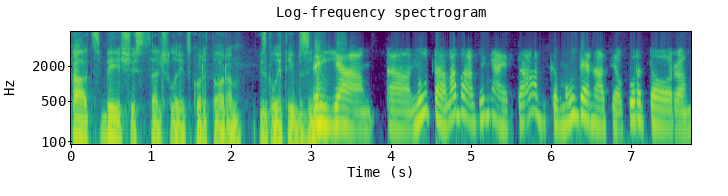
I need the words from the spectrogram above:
kāds bija šis ceļš līdz kuratoram? Izglītības ziņā? Jā, nu, tā labā ziņā ir tāda, ka mūsdienās jau kuratoram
